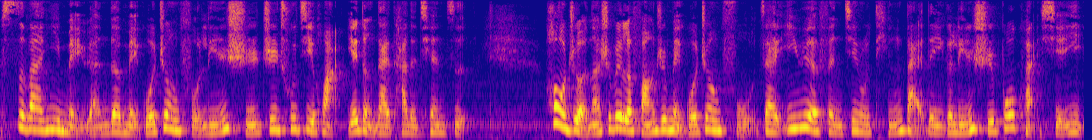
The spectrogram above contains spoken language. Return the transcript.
四万亿美元的美国政府临时支出计划也等待他的签字。后者呢，是为了防止美国政府在一月份进入停摆的一个临时拨款协议。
